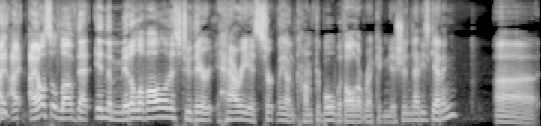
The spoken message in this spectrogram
I, I, I also love that in the middle of all of this too there Harry is certainly uncomfortable with all the recognition that he's getting. Uh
